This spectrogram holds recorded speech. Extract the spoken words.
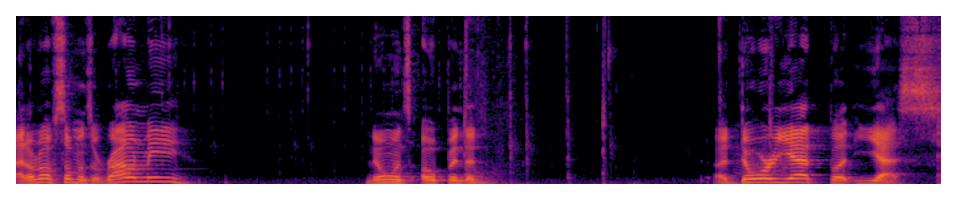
I don't know if someone's around me. No one's opened a, a door yet, but yes.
